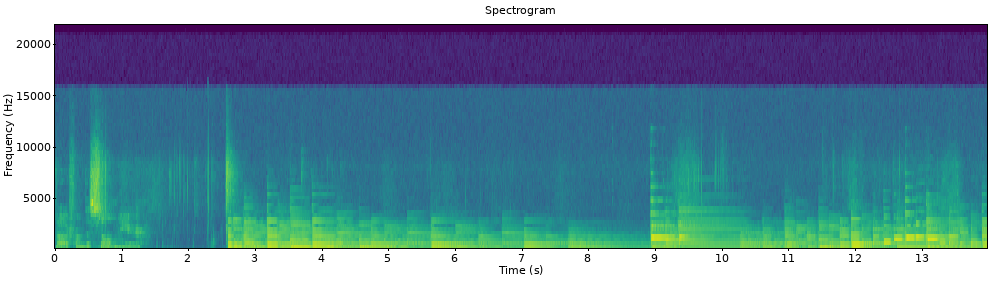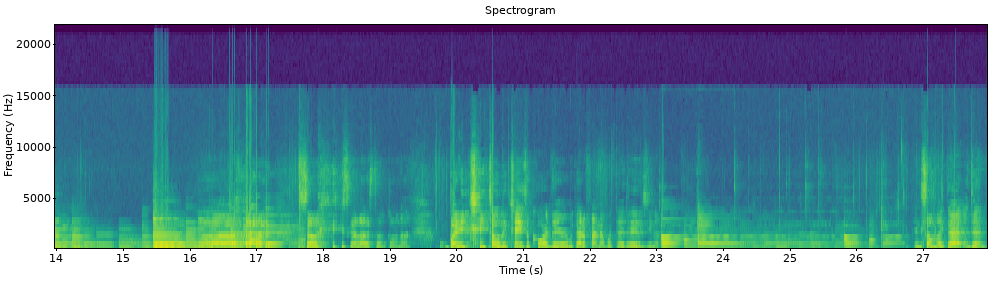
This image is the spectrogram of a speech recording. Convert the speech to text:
uh, from this song here. he's got a lot of stuff going on. But he, he totally changed the chord there. We got to find out what that is, you know. And something like that. And then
